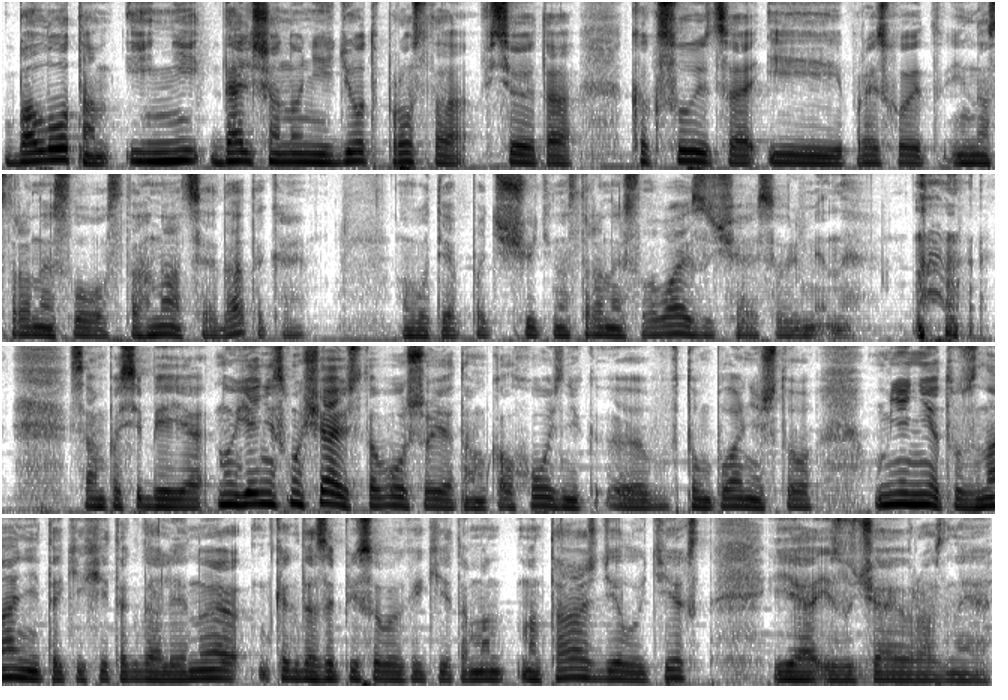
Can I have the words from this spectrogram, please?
болотом и не, дальше оно не идет, просто все это коксуется и происходит иностранное слово стагнация, да, такая. Вот я по чуть-чуть иностранные слова изучаю современные. сам по себе я, ну, я не смущаюсь того, что я там колхозник э, в том плане, что у меня нету знаний таких и так далее. Но я, когда записываю какие-то монтаж, делаю текст, я изучаю разные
